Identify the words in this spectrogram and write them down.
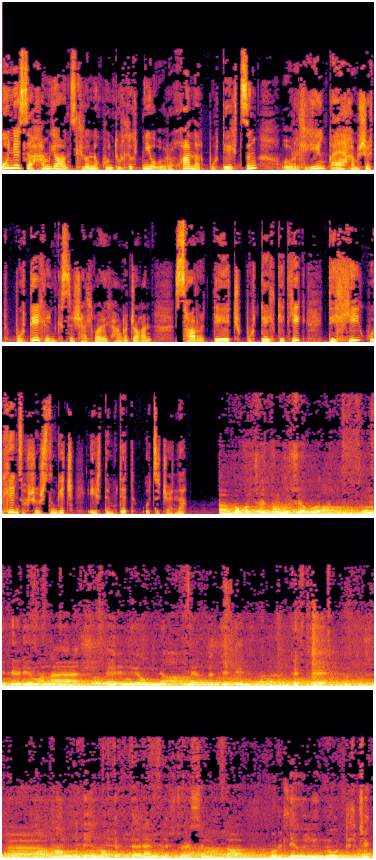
Үүнээс хамгийн онцлог нь хүн төрөлхтний ур ухаанаар бүтээгдсэн урлагийн гайхамшигт бүтээл байна гэсэн шалгуурыг хангаж байгаа нь сор дээж бүтээл гэдгийг дэлхий хүлээн зөвшөөрсөн гэж эрдэмтэд үзэж байна. Богон чөлөн хөшөөгүүд үнэхээр манай эртний өмнөх мянган жилийн тэртээ Монголын нутаг дээр амьдарч байсан одоо хүрлийн үеийн нүүдэлчид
